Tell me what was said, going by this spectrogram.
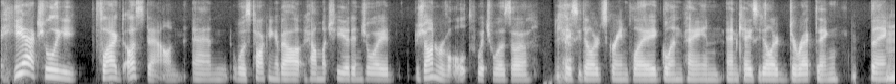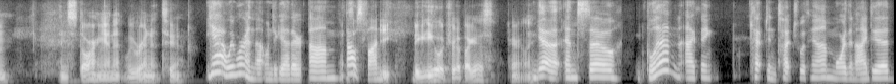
he actually flagged us down and was talking about how much he had enjoyed Genre Vault, which was a yeah. Casey Dillard screenplay, Glenn Payne and Casey Dillard directing thing. Mhm. And starring in it, we were in it too. Yeah, we were in that one together. Um, that That's was fun. E- big ego trip, I guess. Apparently. Yeah, and so Glenn, I think, kept in touch with him more than I did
